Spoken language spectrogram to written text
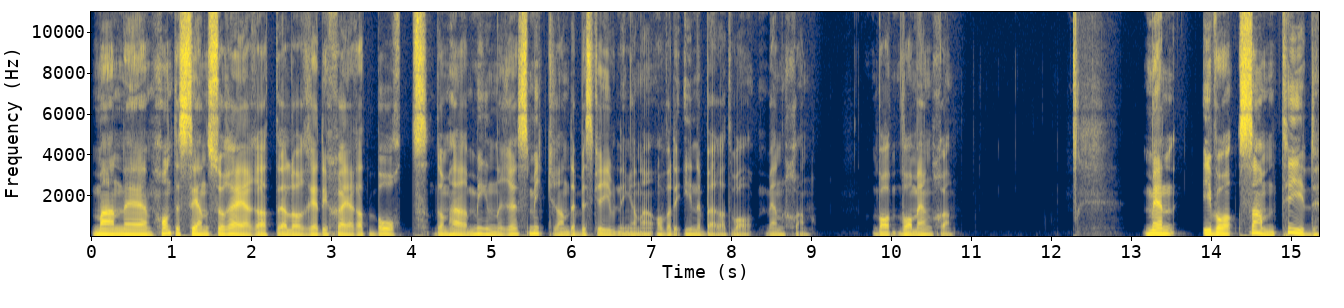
Man eh, har inte censurerat eller redigerat bort de här mindre smickrande beskrivningarna av vad det innebär att vara människan. Var, var människa. Men i vår samtid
